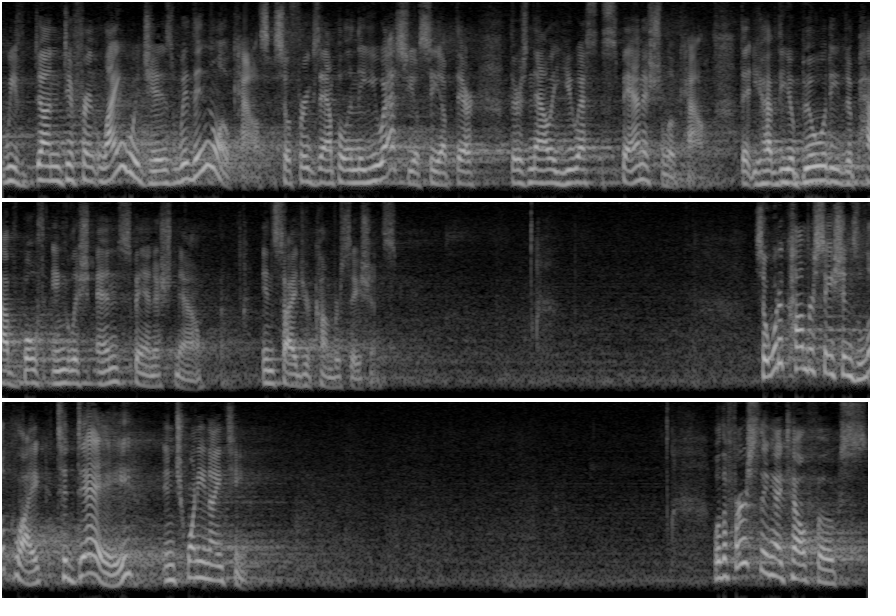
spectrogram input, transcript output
we've done different languages within locales. So, for example, in the US, you'll see up there, there's now a US Spanish locale that you have the ability to have both English and Spanish now inside your conversations. So, what do conversations look like today in 2019? Well, the first thing I tell folks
